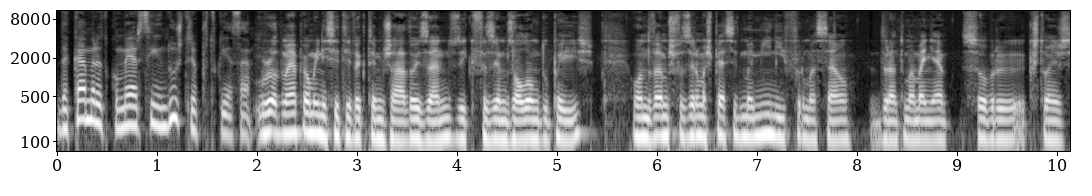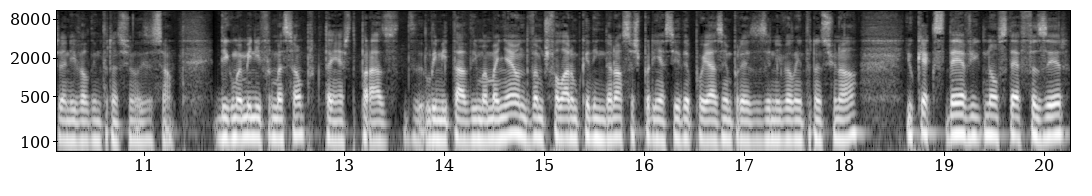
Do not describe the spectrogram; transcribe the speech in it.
da Câmara de Comércio e Indústria Portuguesa. O Roadmap é uma iniciativa que temos já há dois anos e que fazemos ao longo do país, onde vamos fazer uma espécie de uma mini formação durante uma manhã sobre questões a nível de internacionalização. Digo uma mini formação porque tem este prazo de, limitado de uma manhã, onde vamos falar um bocadinho da nossa experiência de apoio às empresas a nível internacional e o que é que se deve e não se deve fazer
